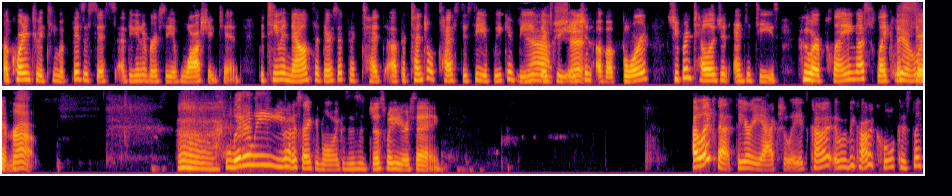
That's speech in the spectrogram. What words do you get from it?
according to a team of physicists at the University of Washington, the team announced that there's a, poten- a potential test to see if we could be Yeah, the creation of a bored, super intelligent entities who are playing us like the yeah, holy Sims. crap. Literally, you had a second moment because this is just what you were saying. I like that theory actually. It's kind of it would be kind of cool because like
